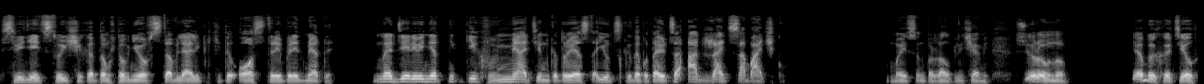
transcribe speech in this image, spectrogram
свидетельствующих о том, что в нее вставляли какие-то острые предметы. На дереве нет никаких вмятин, которые остаются, когда пытаются отжать собачку. Мейсон пожал плечами. — Все равно. Я бы хотел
